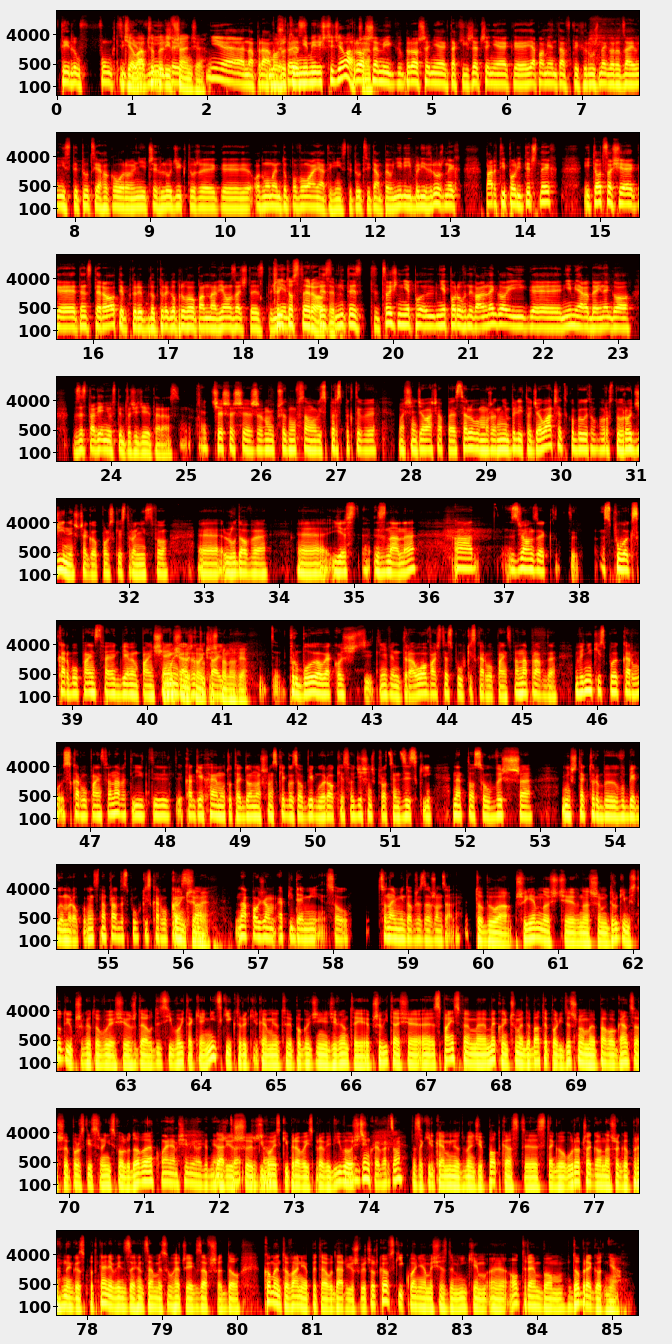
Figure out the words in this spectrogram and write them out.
tylu funkcji Działacze byli wszędzie. Nie, naprawdę. Może to tu jest, nie mieliście działaczy. Proszę mi, proszę nie, takich rzeczy nie. Ja pamiętam w tych różnego rodzaju instytucjach okołorolniczych ludzi, którzy y, od momentu powołania tych instytucji tam pełnili i byli z różnych partii politycznych i to, co się, y, ten stereotyp, który, do którego próbował pan nawiązać, to jest, Czyli nie, to to stereotyp. jest, to jest coś niepo, nieporównywalnego i y, niemiarodajnego w zestawieniu z tym, co się dzieje teraz. Cieszę się, że mój przedmówca mówi z perspektywy właśnie działacza PSL-u, bo może nie byli to działacze, tylko były to po prostu rodziny, z czego Polskie Stronnictwo e, Ludowe e, jest znane. A Związek Spółek Skarbu Państwa, jak wiemy, pan sięga, Musimy że kończyć, tutaj panowie. próbują jakoś, nie wiem, drałować te spółki Skarbu Państwa. Naprawdę. Wyniki spółek Skarbu, Skarbu Państwa, nawet i KGHM-u tutaj Dolnośląskiego za ubiegły rok jest o 10% zyski netto są wyższe niż te, które były w ubiegłym roku. Więc naprawdę spółki Skarbu Państwa Kończymy. Na poziom epidemii są co najmniej dobrze zarządzane. To była przyjemność. W naszym drugim studiu przygotowuje się już do audycji Wojtek Janicki, który kilka minut po godzinie dziewiątej przywita się e, z Państwem. My kończymy debatę polityczną. Paweł Gancarz, Polskie Stronnictwo Ludowe. Kłaniam się, miłego dnia. Dariusz życzę-. Piwoński, Prawo i Sprawiedliwość. Dziękuję bardzo. Za kilka minut będzie podcast e, z tego uroczego naszego porannego spotkania, więc zachęcamy słuchaczy jak zawsze do komentowania. Pytał Dariusz Wieczorkowski. Kłaniamy się z Dominikiem e, Otrębą. Dobrego dnia.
